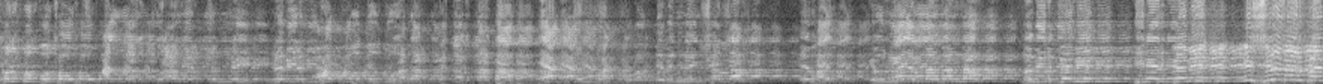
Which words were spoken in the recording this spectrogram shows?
সর্বপ্রথম আল্লাহর কোরআনের জন্য নবীর মহব্বতে দু হাজার টাকার দাতা একজন ভাগ্যবান দেবেন না ইনশাল্লাহ এ ভাই, কেউ নাই আল্লাহর বান্দা? নবীর প্রেমিক, দিনের প্রেমিক, ইসলামের প্রেমিক।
